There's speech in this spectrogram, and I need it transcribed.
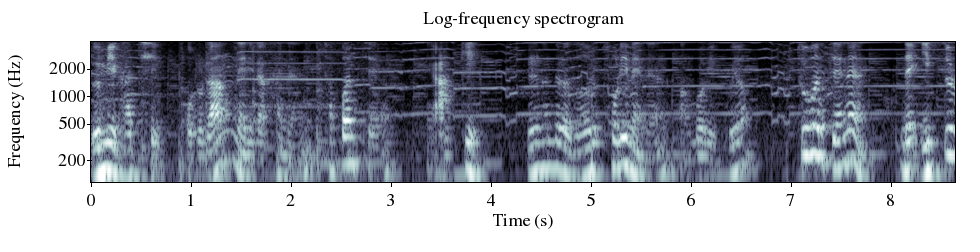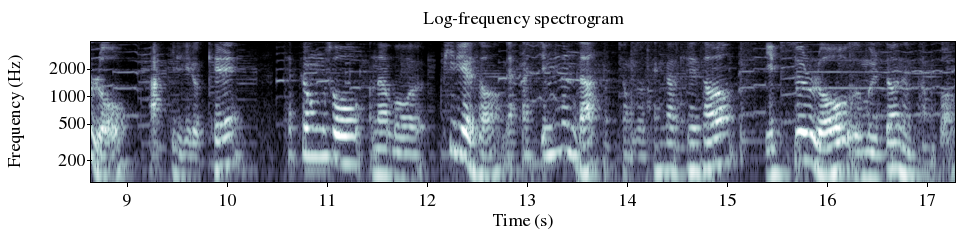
음이 같이 오르락 내리락 하는 첫 번째 악기를 흔들어서 소리 내는 방법이 있고요. 두 번째는 내 입술로 악기를 이렇게 태평소나 뭐 피리에서 약간 씹는다 정도 생각해서 입술로 음을 떠는 방법.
